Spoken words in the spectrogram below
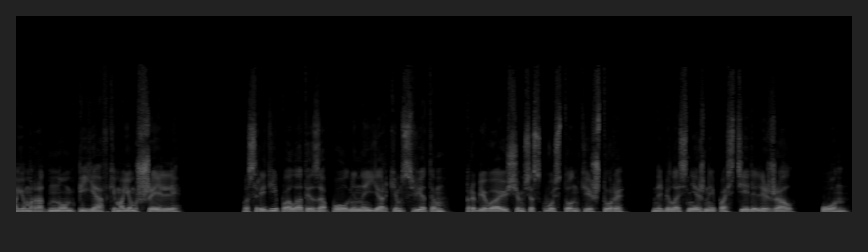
моем родном пиявке, моем Шелли. Посреди палаты, заполненной ярким светом, пробивающимся сквозь тонкие шторы, на белоснежной постели лежал он.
